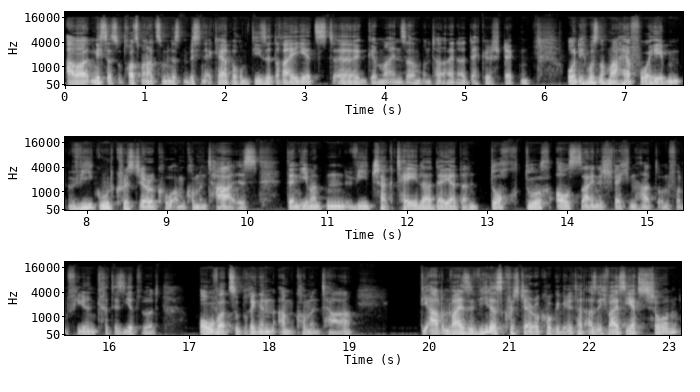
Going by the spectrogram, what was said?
Aber nichtsdestotrotz, man hat zumindest ein bisschen erklärt, warum diese drei jetzt äh, gemeinsam unter einer Decke stecken. Und ich muss nochmal hervorheben, wie gut Chris Jericho am Kommentar ist. Denn jemanden wie Chuck Taylor, der ja dann doch durchaus seine Schwächen hat und von vielen kritisiert wird, overzubringen am Kommentar. Die Art und Weise, wie das Chris Jericho gewählt hat. Also ich weiß jetzt schon,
